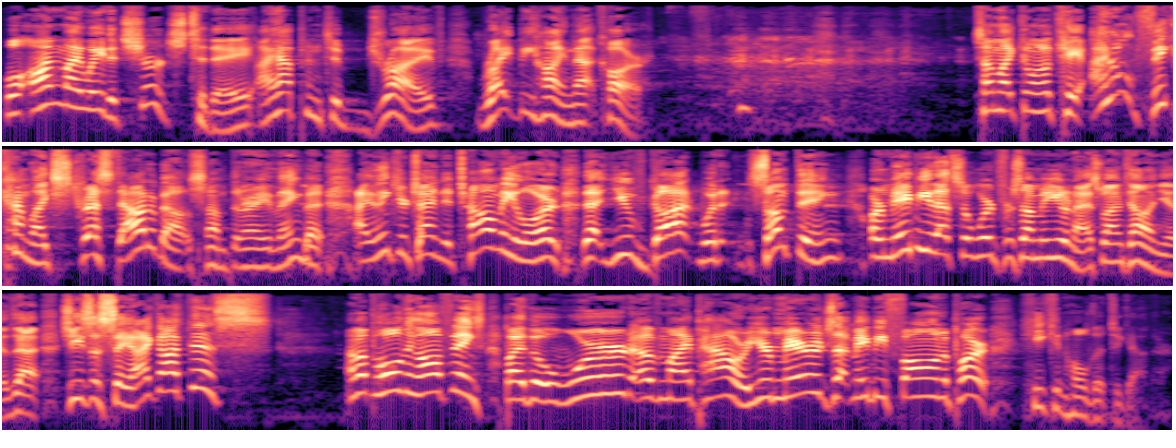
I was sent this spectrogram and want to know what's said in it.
Well, on my way to church today, I happened to drive right behind that car. So I'm like going, okay, I don't think I'm like stressed out about something or anything, but I think you're trying to tell me, Lord, that you've got what something, or maybe that's a word for some of you tonight. That's what I'm telling you, is that Jesus say, I got this. I'm upholding all things by the word of my power. Your marriage that may be falling apart, he can hold it together.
